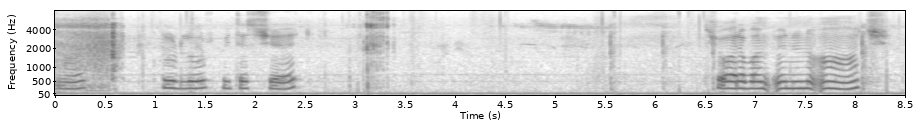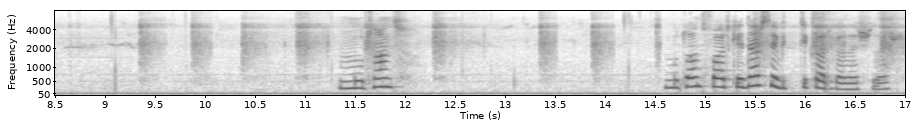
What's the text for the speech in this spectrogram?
Evet. Dur dur vites çek. Şu arabanın önünü aç. Mutant Mutant fark ederse bittik arkadaşlar.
